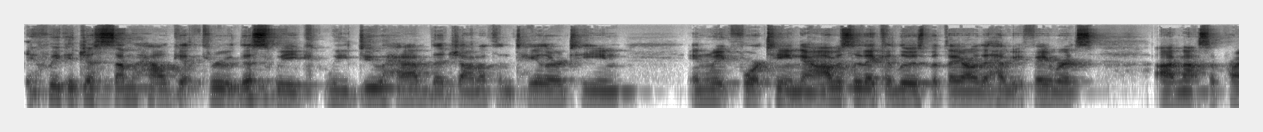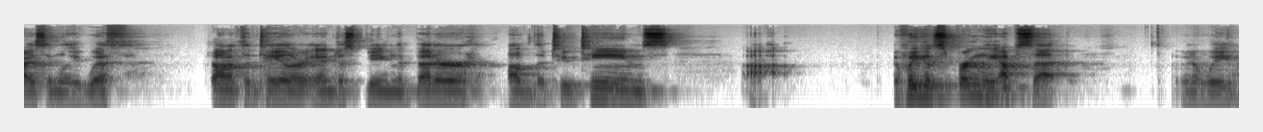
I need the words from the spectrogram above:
if we could just somehow get through this week, we do have the Jonathan Taylor team in week 14. Now, obviously they could lose, but they are the heavy favorites, uh, not surprisingly, with Jonathan Taylor and just being the better of the two teams. Uh, if we can spring the upset, you know, we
